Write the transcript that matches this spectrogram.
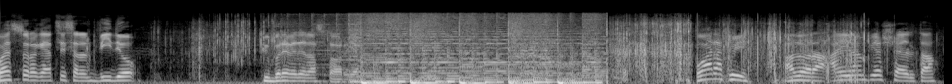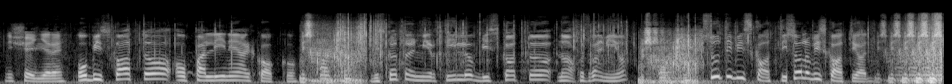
Questo ragazzi sarà il video più breve della storia. Guarda qui. Allora, hai l'ampia scelta di scegliere o biscotto o palline al cocco. Biscotto. Biscotto al mirtillo, biscotto... No, questo qua è mio. Tutti biscotti, solo biscotti oggi. Bis, bis, bis, bis, bis.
